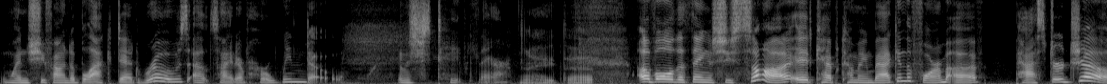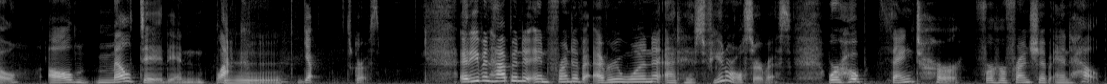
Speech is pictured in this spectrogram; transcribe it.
when she found a black dead rose outside of her window. It was just taped there. I hate that. Of all the things she saw, it kept coming back in the form of Pastor Joe, all melted in black. Ooh. Yep, it's gross. It even happened in front of everyone at his funeral service, where Hope thanked her for her friendship and help,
